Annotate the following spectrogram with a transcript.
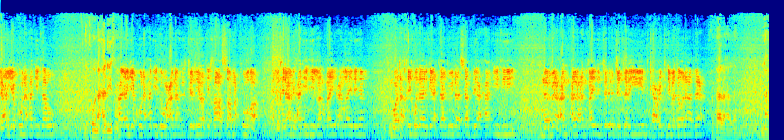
أن يكون حديثه يكون حديثه. أن يكون حديثه عن أهل الجزيرة خاصة محفوظة. بخلاف حديثه عن غيرهم وتحقيق ذلك يحتاج إلى سبل أحاديثه عن عن غير الجزريين كعكرمة ونافع. فعل هذا. نعم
